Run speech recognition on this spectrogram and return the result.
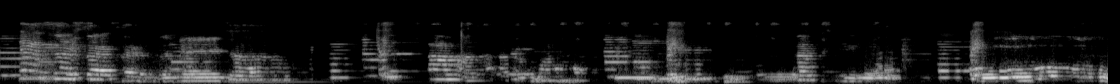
Yes, yes, yes, yes, Let's see. Oh,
